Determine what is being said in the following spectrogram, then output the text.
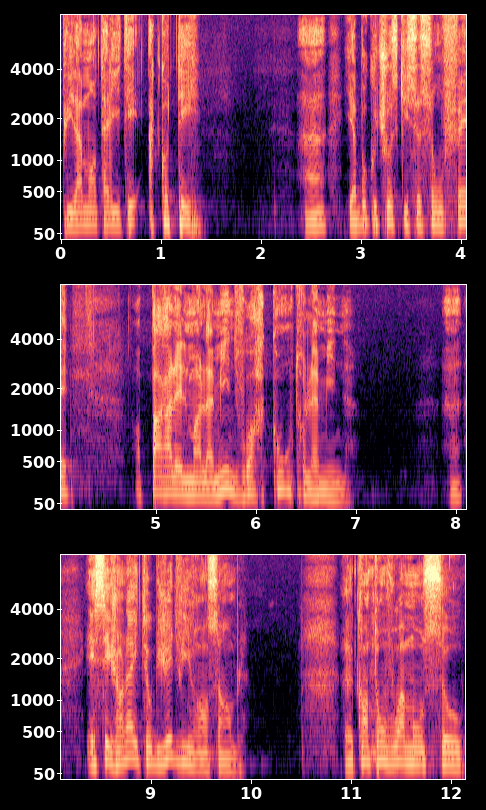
puis la mentalité à côté. Hein? Il y a beaucoup de choses qui se sont faites parallèlement à la mine, voire contre la mine. Hein? Et ces gens-là étaient obligés de vivre ensemble. Euh, quand on voit Monceau,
